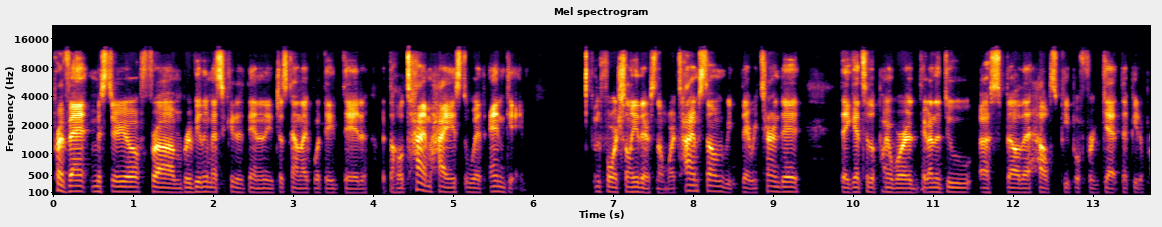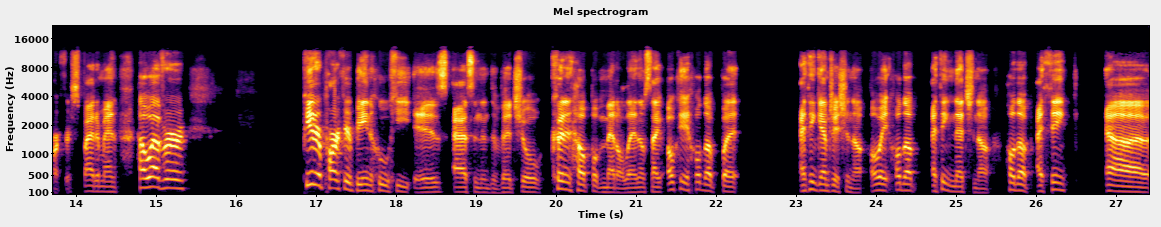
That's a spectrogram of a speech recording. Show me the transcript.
prevent Mysterio from revealing my secret identity, just kind of like what they did with the whole time heist with Endgame." Unfortunately, there's no more time stone. Re- they returned it. They get to the point where they're gonna do a spell that helps people forget that Peter Parker is Spider-Man. However, Peter Parker, being who he is as an individual, couldn't help but meddle in. I was like, okay, hold up, but I think MJ should know. Oh wait, hold up. I think Ned should know. Hold up. I think uh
